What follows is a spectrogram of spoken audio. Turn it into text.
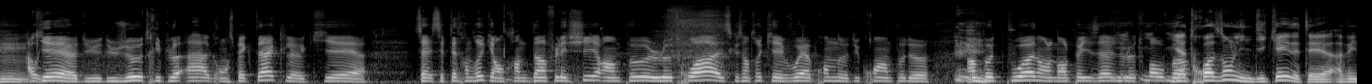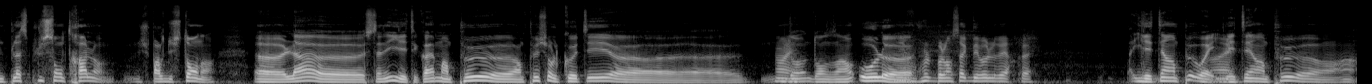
Hmm. Ah oui. qui est euh, du, du jeu triple A grand spectacle, qui est euh, c'est peut-être un truc qui est en train d'infléchir un peu le 3. Est-ce que c'est un truc qui est voué à prendre, tu crois, un peu de, un peu de poids dans, dans le paysage de Il- le 3 ou il pas y a trois ans, l'Indicate était, avait une place plus centrale. Je parle du stand. hein. Euh, là, euh, cette année, il était quand même un peu, euh, un peu sur le côté, Ouais. dans, dans un hall. le balancer avec des volvers, quoi. Il était un peu, ouais, il était un peu, euh, un,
